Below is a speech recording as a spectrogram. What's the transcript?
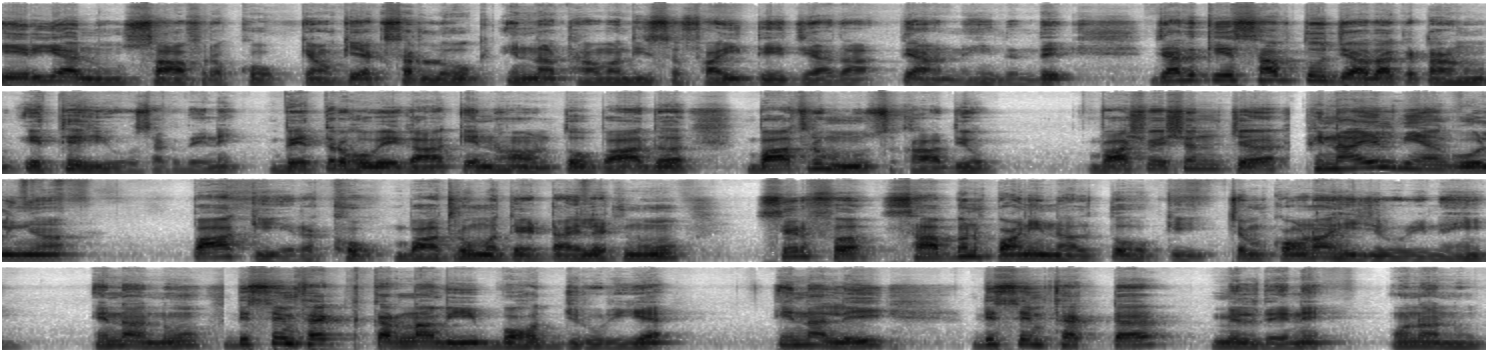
ਏਰੀਆ ਨੂੰ ਸਾਫ਼ ਰੱਖੋ, ਕਿਉਂਕਿ ਅਕਸਰ ਲੋਕ ਇਹਨਾਂ ਥਾਵਾਂ ਦੀ ਸਫ਼ਾਈ ਤੇ ਜ਼ਿਆਦਾ ਧਿਆਨ ਨਹੀਂ ਦਿੰਦੇ, ਜਦ ਕਿ ਸਭ ਤੋਂ ਜ਼ਿਆਦਾ ਕੀਟਾਣੂ ਇੱਥੇ ਹੀ ਹੋ ਸਕਦੇ ਨੇ। ਬਿਹਤਰ ਹੋਵੇਗਾ ਕਿ ਨਹਾਉਣ ਤੋਂ ਬਾਅਦ ਬਾਥਰੂਮ ਨੂੰ ਸੁਖਾ ਦਿਓ। ਵਾਸ਼ ਬੇਸ਼ਨ 'ਚ ਫਿਨਾਈਲ ਦੀਆਂ ਗੋਲੀਆਂ ਪਾ ਕੇ ਰੱਖੋ। ਬਾਥਰੂਮ ਅਤੇ ਟਾਇਲਟ ਨੂੰ ਸਿਰਫ ਸਾਬਣ ਪਾਣੀ ਨਾਲ ਧੋ ਕੇ ਚਮਕਾਉਣਾ ਹੀ ਜ਼ਰੂਰੀ ਨਹੀਂ। ਇਹਨਾਂ ਨੂੰ ਡਿਸਇਨਫੈਕਟ ਕਰਨਾ ਵੀ ਬਹੁਤ ਜ਼ਰੂਰੀ ਹੈ। ਇਹਨਾਂ ਲਈ ਡਿਸਇਨਫੈਕਟਰ ਮਿਲਦੇ ਨੇ। ਉਹਨਾਂ ਨੂੰ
